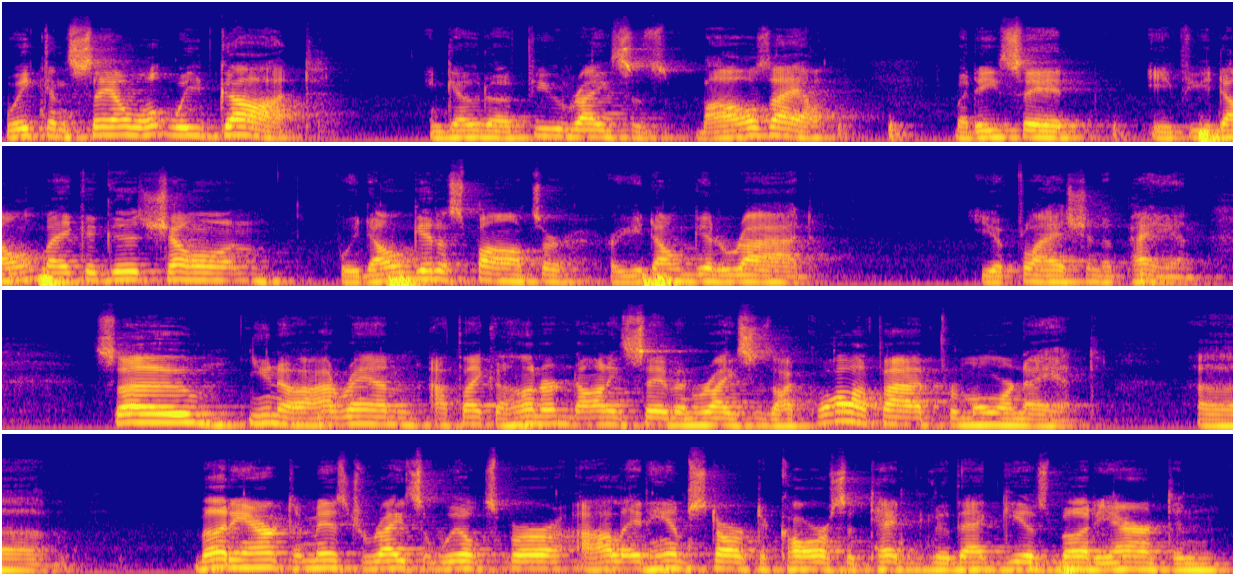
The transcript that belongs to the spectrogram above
we can sell what we've got and go to a few races, balls out. But he said if you don't make a good showing, if we don't get a sponsor or you don't get a ride, you're flash in the pan. So, you know, I ran, I think, 197 races. I qualified for more than that. Uh, Buddy Arrington a race at Wilkesboro. I let him start the car, so technically that gives Buddy Arrington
